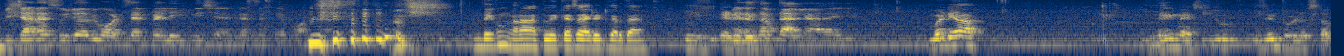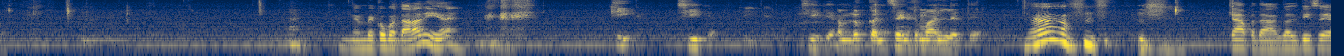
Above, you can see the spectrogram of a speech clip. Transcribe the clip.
बेचारा सुजो अभी व्हाट्सएप पे लिंक नहीं शेयर कर सकते। देखूँगा ना तू कैसा एडिट करता है। सब डालने वाला है ये। But yeah very nice you didn't told us कब मेरे को बताना नहीं है। ठीक है। ठीक है। ठीक है। ठीक है। हम लोग कंसेंट मान लेते हैं। हाँ। क्या पता गलती से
